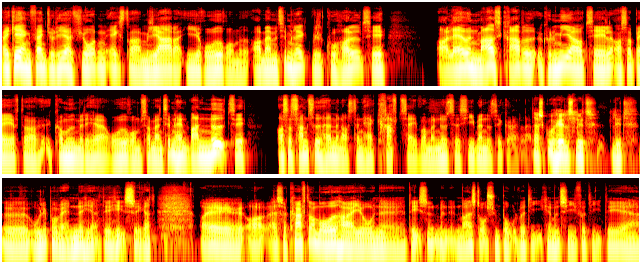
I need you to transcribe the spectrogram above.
regeringen fandt jo de her 14 ekstra milliarder i råderummet, og man simpelthen ikke ville kunne holde til at lave en meget skrappet økonomiaftale, og så bagefter komme ud med det her råderum, så man simpelthen var nødt til og så samtidig havde man også den her kraftsag, hvor man er nødt til at sige, at man er nødt til at gøre det. Der skulle helst lidt, lidt øh, olie på vandene her, det er helt sikkert. Og, øh, og altså kraftområdet har jo en, øh, er en, en meget stor symbolværdi, kan man sige, fordi det er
